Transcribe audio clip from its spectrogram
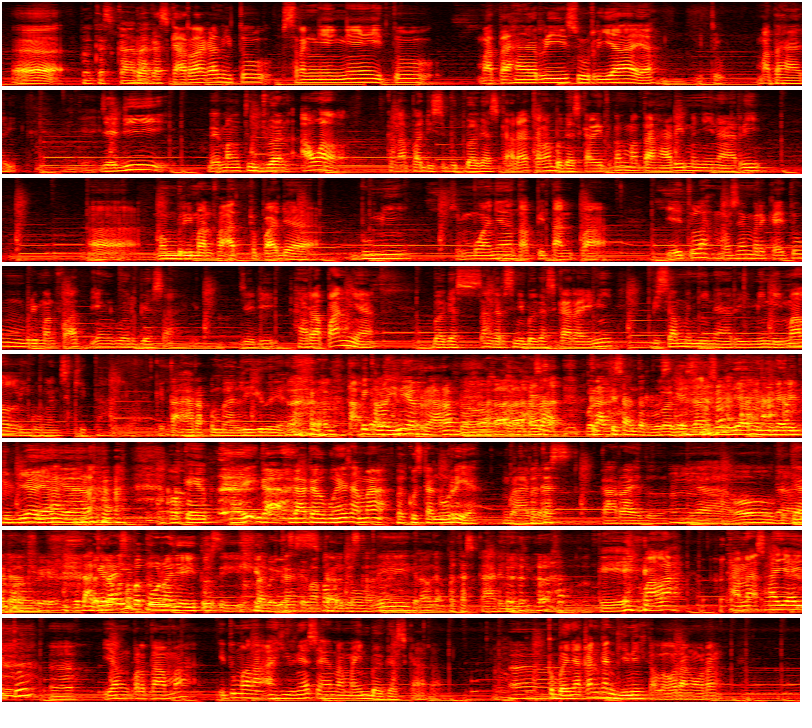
Eh, Bagas Kara. Bagaskara kan itu srengenge itu matahari surya ya itu matahari jadi memang tujuan awal kenapa disebut Bagaskara karena Bagaskara itu kan matahari menyinari eh, memberi manfaat kepada bumi semuanya tapi tanpa ya itulah maksudnya mereka itu memberi manfaat yang luar biasa jadi harapannya Bagas Sanggar Seni Bagaskara ini bisa menyinari minimal lingkungan sekitar. Kita harap kembali gitu ya. Tapi kalau ini ya berharap dong. Masa gratisan terus ya. Bagasan surya menyinari dunia ya. Iya. Oke, jadi nggak nggak ada hubungannya sama Bagus dan Nuri ya? Nggak ada. Bagas Kara itu. Ya, oh berarti ada. Kita Tadi kira aku itu sempat mau nanya itu sih. Bagas kenapa dan Bagas Nuri, kenapa nggak Bagas Kari gitu. Oke. Malah anak saya itu yang pertama itu malah akhirnya saya namain Bagaskara. Kebanyakan kan gini kalau orang-orang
